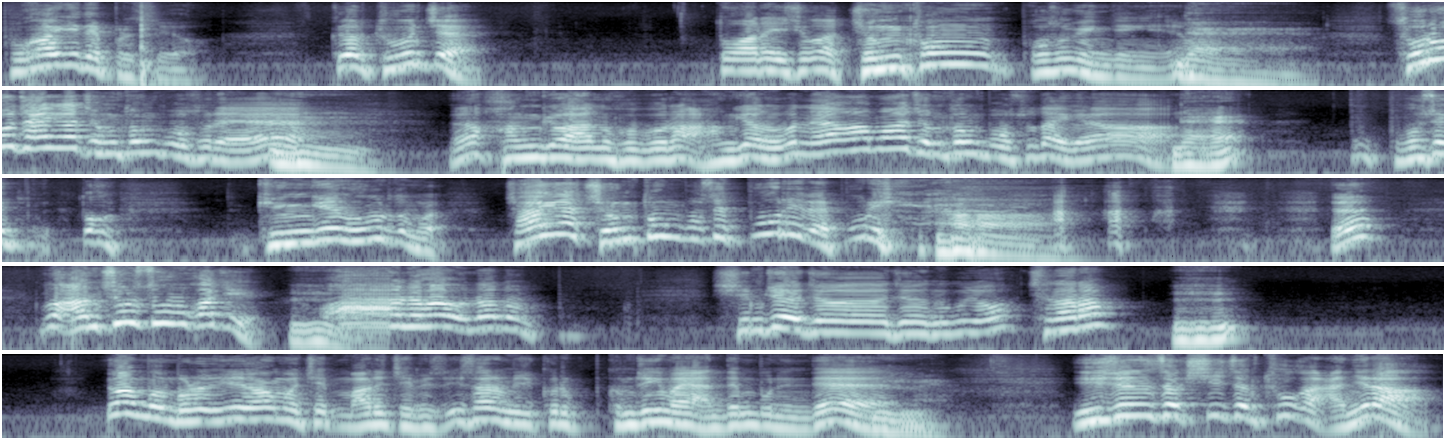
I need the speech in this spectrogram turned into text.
부각이 돼버렸어요. 그 다음 두 번째, 또 하나 이슈가 정통 보수 경쟁이에요. 네. 서로 자기가 정통 보수래. 음. 어? 한교안 후보는, 한교안 후보 내가 뭐 정통 보수다 이거야. 네. 보수의, 또, 김기현 후보도 뭐라. 자기가 정통 보수의 뿌리래, 뿌리. 아. 예? 뭐 안철수 후보까지. 음. 아, 내가, 나도, 심지어 저, 저, 누구죠? 천하람? 음. 이 양반 뭐라, 이 양반 제, 말이 재밌어. 이 사람이 그 검증이 많이 안 된 분인데, 음. 이준석 시즌2가 아니라,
